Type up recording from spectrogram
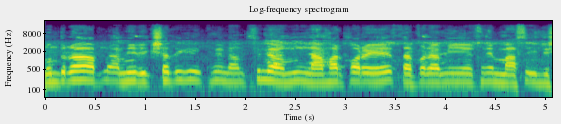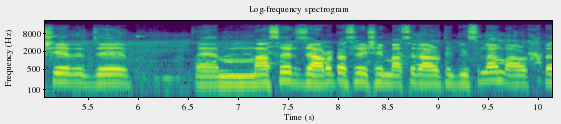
বন্ধুরা আমি রিক্সা থেকে এখানে নামছিলাম, নামার পরে তারপরে আমি এখানে মাছ ইলিশের যে মাছের যে আড়ট আছে, সেই মাছের আড়টে গিয়েছিলাম। আড়টটা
